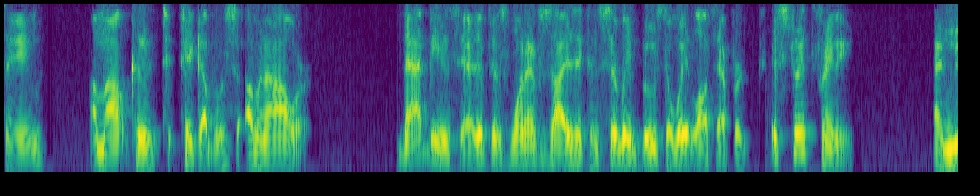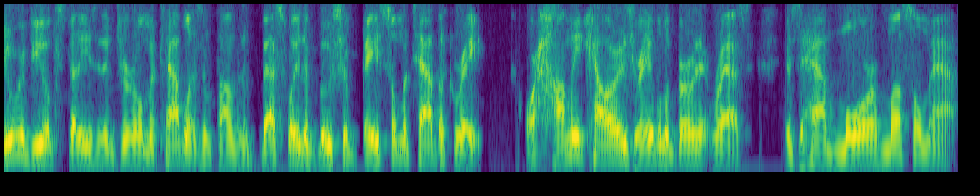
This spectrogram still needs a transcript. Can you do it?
same amount could t- take up of an hour. That being said, if there's one exercise that considerably boost a weight loss effort, it's strength training. A new review of studies in the Journal Metabolism found that the best way to boost your basal metabolic rate, or how many calories you're able to burn at rest, is to have more muscle mass.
